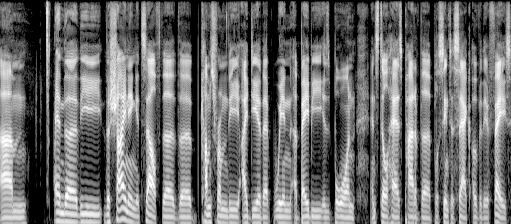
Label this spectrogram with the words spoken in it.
Um, and the the the shining itself the the comes from the idea that when a baby is born and still has part of the placenta sac over their face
